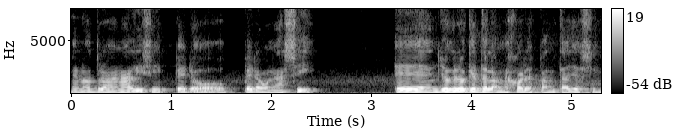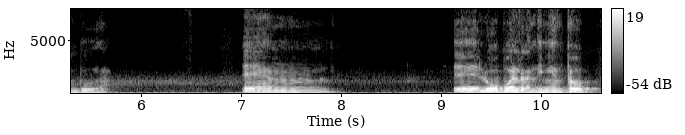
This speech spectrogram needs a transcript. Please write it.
en otro análisis, pero, pero aún así eh, yo creo que es de las mejores pantallas sin duda. Eh, eh, luego pues el rendimiento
